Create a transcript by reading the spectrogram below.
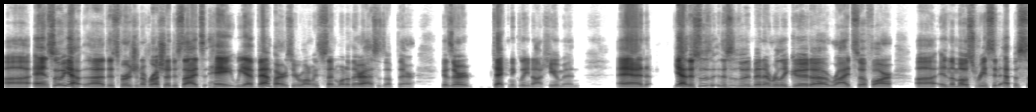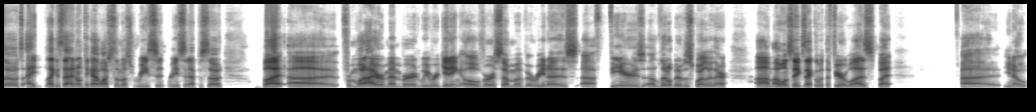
Uh, and so, yeah, uh, this version of Russia decides, hey, we have vampires here. Why don't we send one of their asses up there? Because they're technically not human. And yeah, this is this has been a really good uh, ride so far. Uh, in the most recent episodes, I like I said, I don't think I watched the most recent recent episode, but uh, from what I remembered, we were getting over some of Irina's uh, fears. A little bit of a spoiler there. Um, I won't say exactly what the fear was, but uh, you know,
